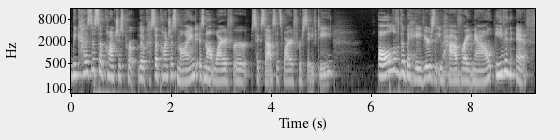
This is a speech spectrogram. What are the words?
because the subconscious pro- the subconscious mind is not wired for success, it's wired for safety. All of the behaviors that you have right now, even if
